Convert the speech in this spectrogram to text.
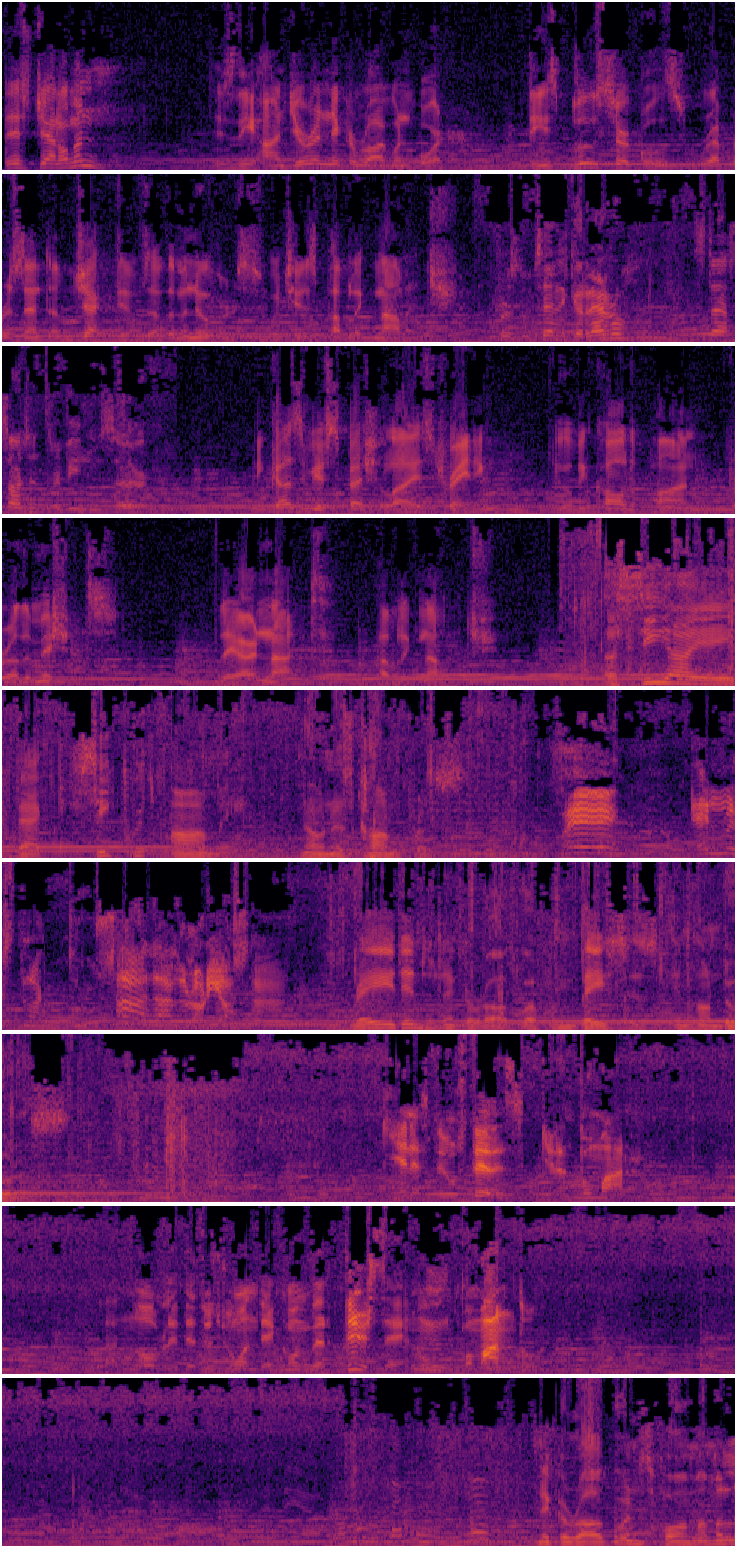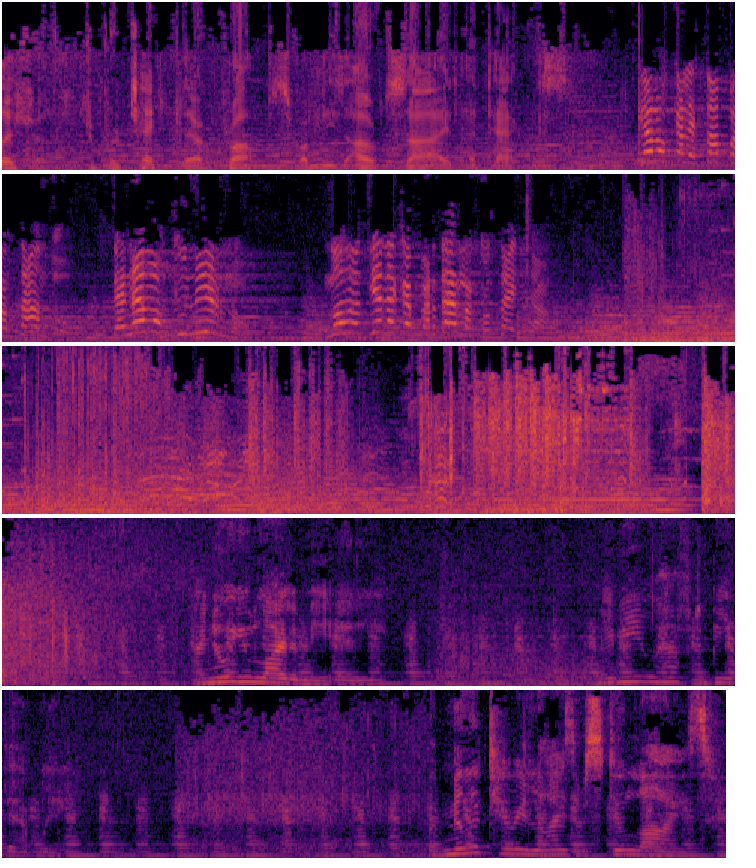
This gentleman is the Honduran Nicaraguan border. These blue circles represent objectives of the maneuvers, which is public knowledge. First Lieutenant Guerrero, Staff Sergeant Trevino, sir. Because of your specialized training, you will be called upon for other missions. They are not public knowledge. A CIA-backed secret army known as Contras Fe en nuestra cruzada gloriosa. raid into Nicaragua from bases in Honduras. ¿Quiénes de ustedes quieren tomar la noble decisión de convertirse en un comando? Nicaraguans form a militia to protect their crops from these outside attacks. ¿Qué es lo que le está pasando? Tenemos que unirnos. No se tiene que perder la cosecha. I know you lie to me, Eddie. Have to be that way. But military lies are still lies.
